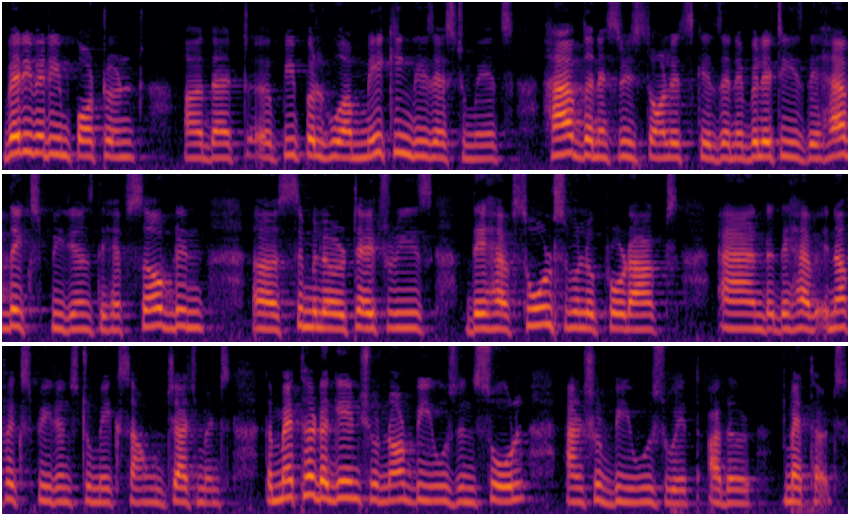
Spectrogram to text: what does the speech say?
Very, very important uh, that uh, people who are making these estimates have the necessary knowledge, skills and abilities, they have the experience, they have served in uh, similar territories, they have sold similar products and they have enough experience to make sound judgments. The method again should not be used in sole and should be used with other methods.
